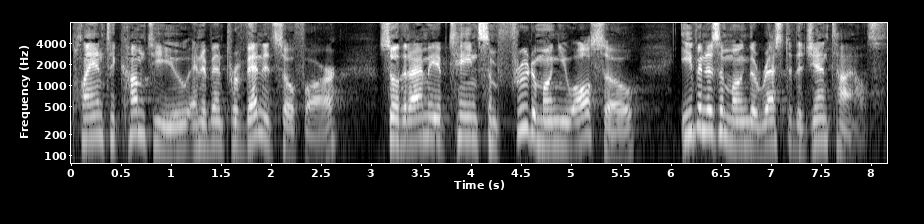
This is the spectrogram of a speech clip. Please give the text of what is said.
planned to come to you and have been prevented so far, so that I may obtain some fruit among you also, even as among the rest of the Gentiles.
